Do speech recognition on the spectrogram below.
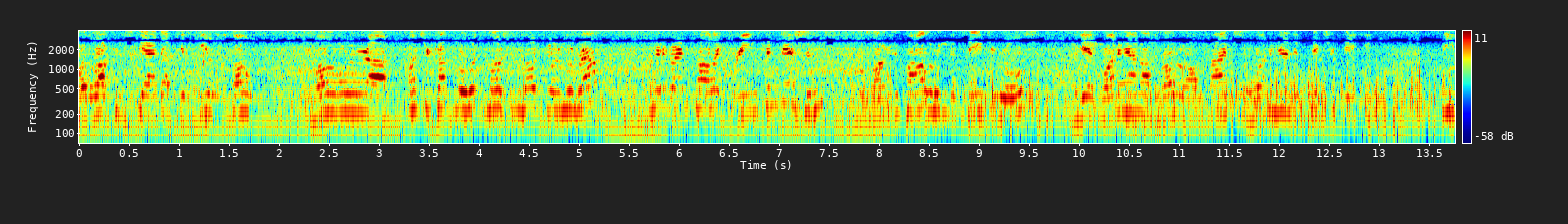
more than welcome to stand up, get a feel of the boat. More, uh, once you're comfortable with the motion of the boat, if you want to move around, I'm going to go ahead and call it green conditions, as long as you're following the safety rules. Again, one hand on the boat at all times, so one hand in picture taking. Feet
